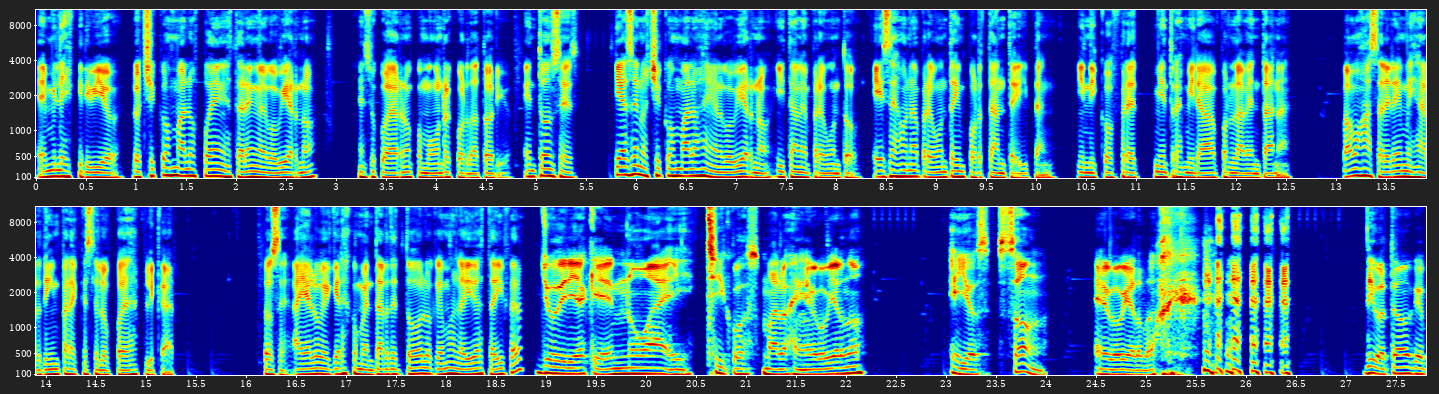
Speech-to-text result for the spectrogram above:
Emily escribió, los chicos malos pueden estar en el gobierno, en su cuaderno como un recordatorio. Entonces, ¿qué hacen los chicos malos en el gobierno? Ethan le preguntó. Esa es una pregunta importante, Ethan, indicó Fred mientras miraba por la ventana. Vamos a salir en mi jardín para que se lo pueda explicar. Entonces, ¿hay algo que quieras comentar de todo lo que hemos leído hasta ahí, Fer? Yo diría que no hay chicos malos en el gobierno. Ellos son el gobierno. Digo, tengo que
